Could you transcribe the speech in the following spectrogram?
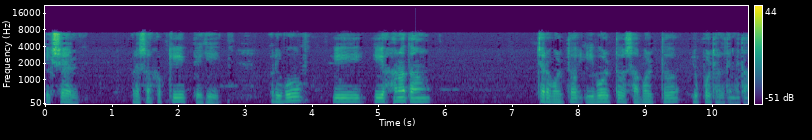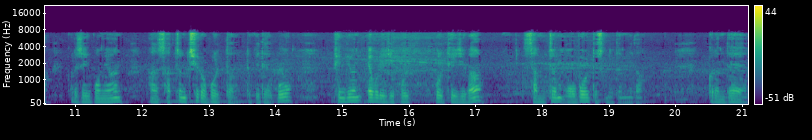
익셀 그래서 흡기, 배기 그리고 이, 이 하나당 0V, 2V, 4V, 6V가 됩니다. 그래서 여기 보면 한 4.75V 이렇게 되고 평균 에버리지 볼테이지가 3.5V 정도 됩니다. 그런데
